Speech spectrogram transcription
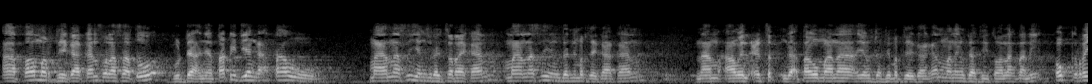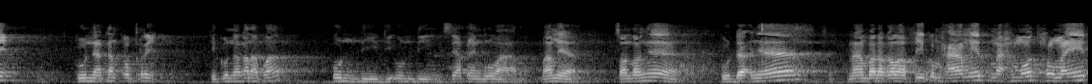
atau merdekakan salah satu budaknya, tapi dia enggak tahu mana sih yang sudah diceraikan, mana sih yang sudah dimerdekakan. Nam awil itu enggak tahu mana yang sudah dimerdekakan, mana yang sudah ditolak tadi. Ukri. Gunakan ukri. Digunakan apa? undi diundi siapa yang keluar paham ya contohnya budaknya na barakallahu fikum Hamid Mahmud Humaid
